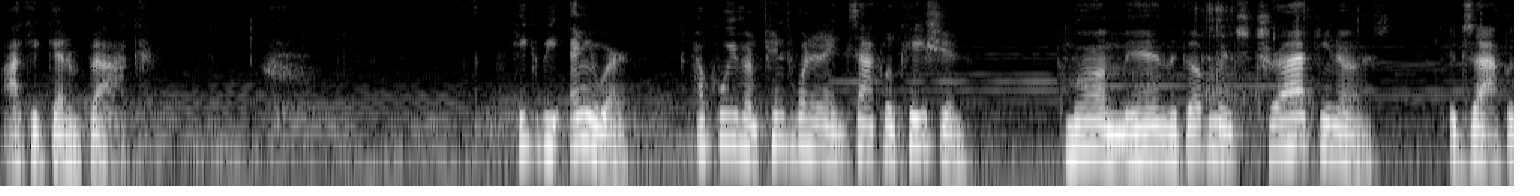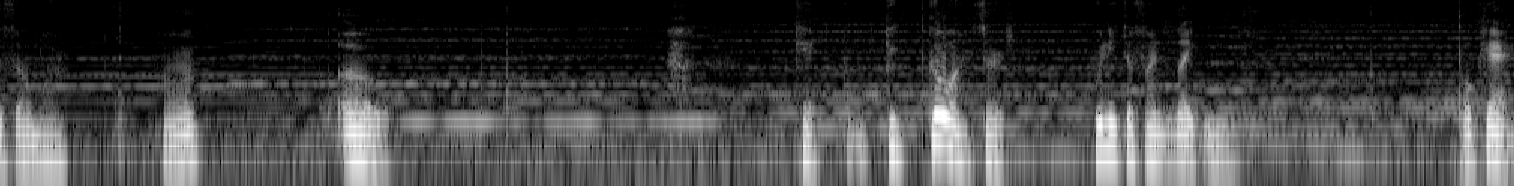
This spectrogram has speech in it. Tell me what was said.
I could get him back. He could be anywhere. How could we even pinpoint an exact location? Come on, man, the government's tracking us. Exactly, Fillmore. Huh? Oh. Okay, go on, Sarge. We need to find Lightning. Okay,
